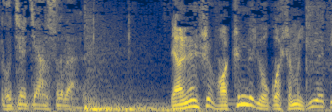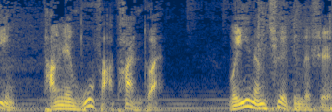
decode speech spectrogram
我就这样说了。两人是否真的有过什么约定，旁人无法判断。唯一能确定的是，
